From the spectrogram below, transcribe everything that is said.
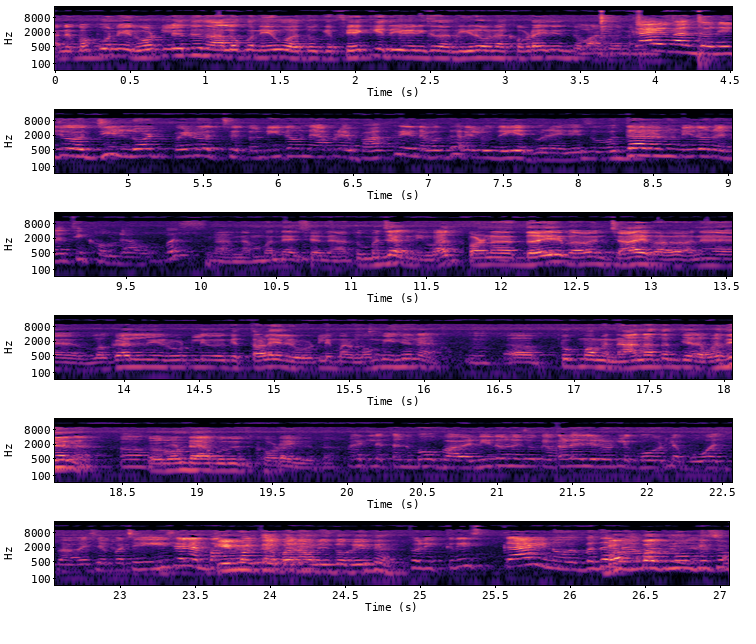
અને બપોરની રોટલી હતી ને આ લોકોને એવું હતું કે ફેંકી દેવી એની કરતા નીરવને ખવડાવી દે તો વાંધો નહીં. કાંઈ વાંધો નહીં. જો હજી લોટ પડ્યો જ છે તો નીરવને આપણે ભાખરી અને વઘારેલું દહીં જ બનાવી દઈશું. વધારાનું નીરવને નથી ખવડાવવું બસ. ના ના મને છે ને આ તો મજાકની વાત પણ દહીં ભાવે ને ચાય ભાવે. અને વઘારેલી રોટલી હોય કે તળેલી રોટલી મારી મમ્મી છે ને ટૂંકમાં અમે નાના હતા ત્યારે વધે ને તો રોંડે આ બધું જ ખવડાવી દેતા. એટલે તને બહુ ભાવે. નીરવને જો કે તળેલી રોટલી બહુ એટલે બહુ જ ભાવે છે. પછી ઈ છે ને કેવી રીતે બનાવની તો કહી દે. થોડી ક્રિસ્પ કાઈ ન હોય બધા બકબકનું કેશો?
